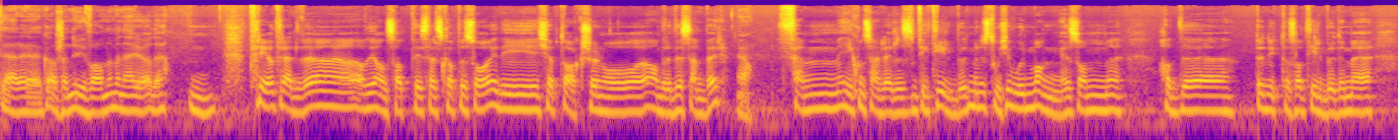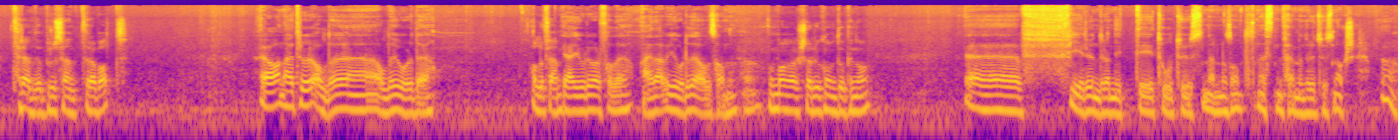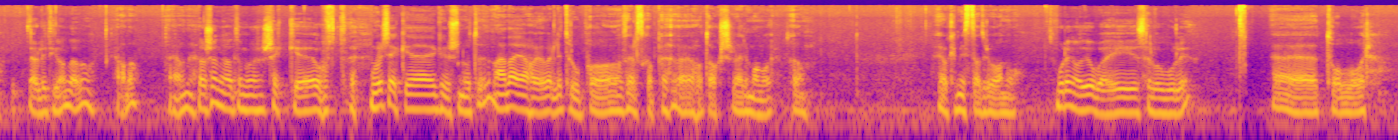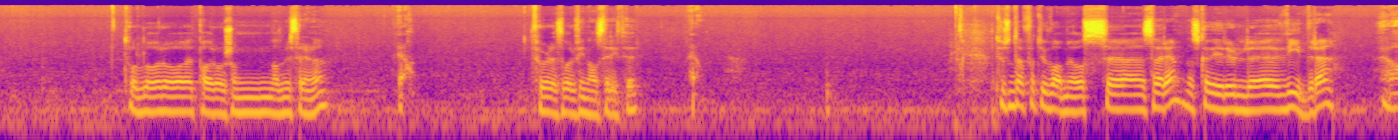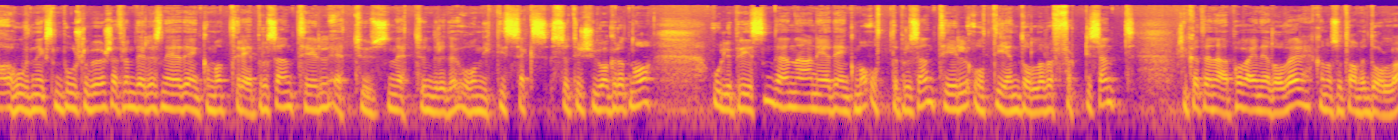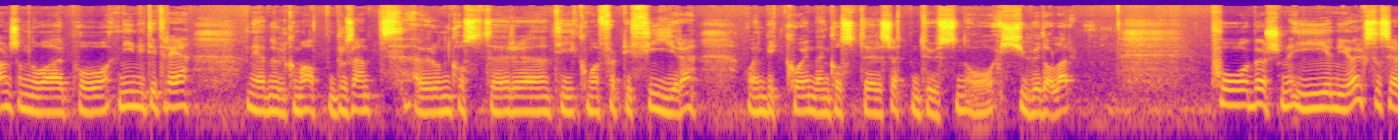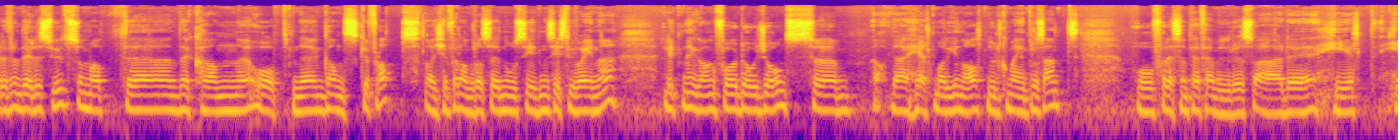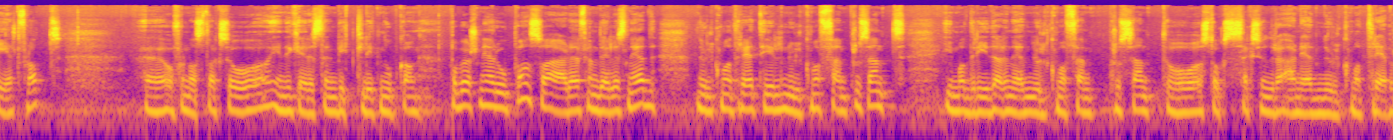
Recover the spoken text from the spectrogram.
det, er, kanskje en uvane, men jeg gjør det. Mm. 33 av de ansatte i selskapet Soy de kjøpte aksjer nå 2.12. Ja. Fem i konsernledelsen fikk tilbud, men det sto ikke hvor mange som hadde benytta seg av tilbudet med 30% rabatt. Ja, nei, jeg tror alle, alle, gjorde det. Alle fem? Jeg gjorde i hvert fall det. Nei, nei vi gjorde det alle sammen. Ja. Hvor mange aksjer har du kommet opp i nå? 492 000 eller noe sånt. Nesten 500 000 aksjer. Ja, Det er jo litt grann, det, da. Ja da. Det det. Da skjønner jeg at du må sjekke ofte. Må sjekke kursen. Nei, da, jeg har jo veldig tro på selskapet. Jeg har hatt aksjer der i mange år. Så jeg har ikke mista troa nå. Hvor lenge har du jobba i Selvåg bolig? Eh, tolv år. Tolv år og et par år som administrerende? Ja. Før det så var du finansdirektør? Tusen takk for at du var med oss, eh, Sverre. Da skal vi rulle videre. Ja, Hovedindeksen på Oslo Børs er fremdeles ned 1,3% til 1196,77 akkurat nå. Oljeprisen er ned 1,8% til 81 dollar og 40 cent, slik at den er på vei nedover. Kan også ta med dollaren, som nå er på 9,93, ned 0,18% Euroen koster 10,44, eh, og en bitcoin koster 17 020 dollar. På børsene i New York så ser det fremdeles ut som at eh, det kan åpne ganske flatt. Det har ikke forandra seg noe siden sist vi var inne. Litt nedgang for Dow Jones. Eh, ja, det er helt marginalt, 0,1% Og for SMP 500 så er det helt, helt flatt. Eh, og for Nasdaq så indikeres det en bitte liten oppgang. På børsen i Europa så er det fremdeles ned 0,3 til 0,5% I Madrid er det ned 0,5% og Stox 600 er ned 0,3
